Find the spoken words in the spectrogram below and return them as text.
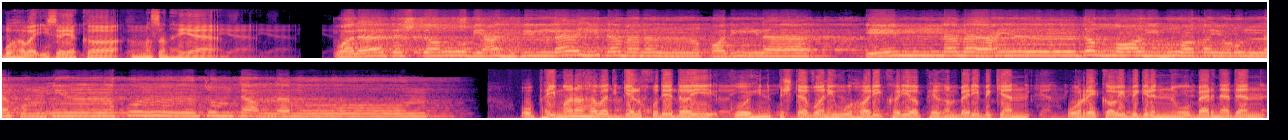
بو هوا ایزا یکا مزن هیا ولا تشتروا بعهد الله ثمنا قليلا إنما عند الله هو خير لكم إن كنتم تعلمون و پیمانا هود گل خود دای کوهین پشتوانی و هاریکاریا پیغمبری بکن و رکاوی بگرن و برندن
